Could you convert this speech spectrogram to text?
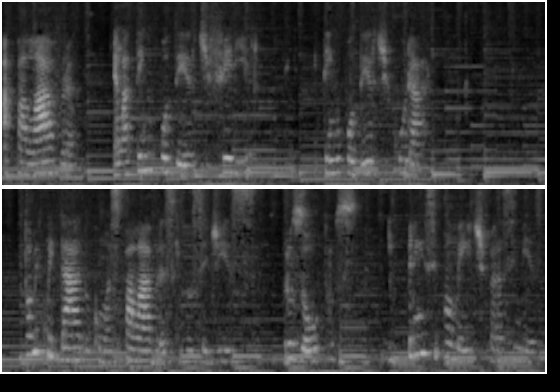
a palavra, ela tem o poder de ferir e tem o poder de curar. Tome cuidado com as palavras que você diz para os outros e principalmente para si mesmo.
